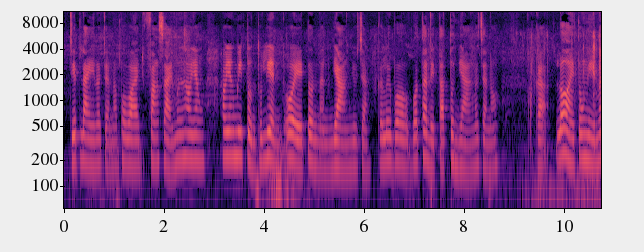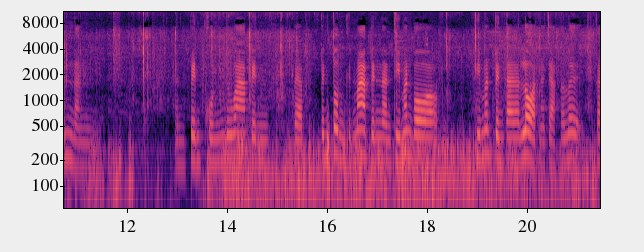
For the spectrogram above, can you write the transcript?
7ไร่เนาะจ้ะเนาะเพราะว่าฝั่งซ้ายมือเฮายังเฮายังมีต้นทุเรียน โอ้ยต้นอันยางอยู่จ้ะก็เลยบ่บ่ทันได้ตัดต้นยางเนาะจ้ะเนาะก็รอให้ตรงนี้มันอันอันเป็นผลหรือว่าเป็นแบบเป็นต้นขึ้นมาเป็นอันที่มันบอที่มันเป็นตลอดนะจ๊ะก็เลยก็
